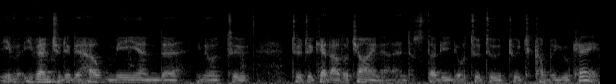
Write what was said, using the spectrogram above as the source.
eventually they helped me and uh, you know to, to to get out of China and to study or to, to, to, to come to UK.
